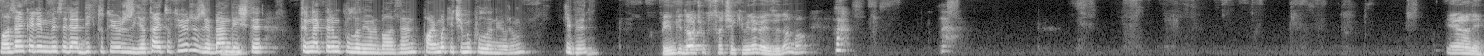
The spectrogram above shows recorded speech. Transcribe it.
Bazen kalemi mesela dik tutuyoruz, yatay tutuyoruz ya ben de işte tırnaklarımı kullanıyorum bazen, parmak içimi kullanıyorum gibi. Benimki daha çok saç ekimine benzedi ama. Yani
